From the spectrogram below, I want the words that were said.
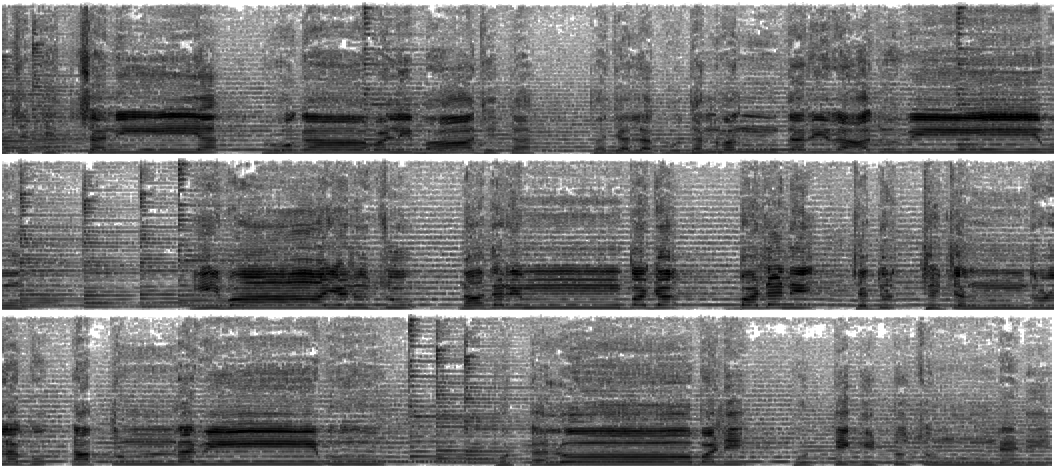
అచికిత్సనీయ రోగావళి బాధిత ప్రజలకు ధన్వంతరి రాజువీవు. ఇవాయనుచు నాదరింపగ బడని చతుర్థి చంద్రులకు నాప్తుండవీవు. పుట్టలోబడి పుట్టి గిట్టుచుండెడి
